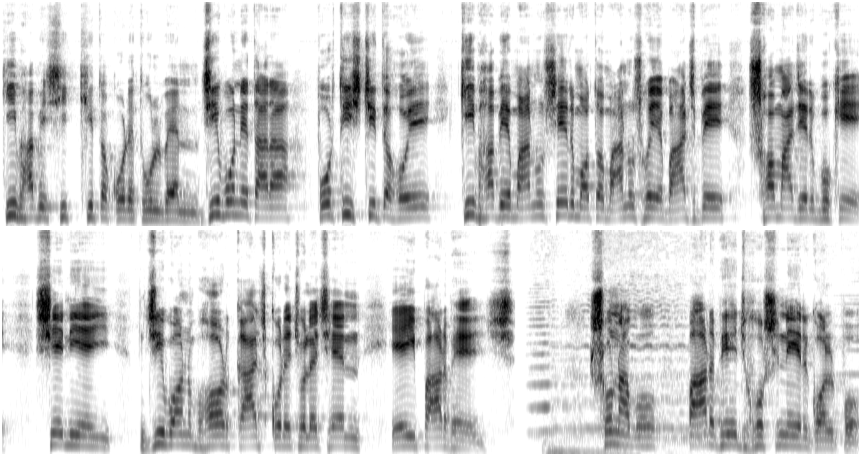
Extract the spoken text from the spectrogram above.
কীভাবে শিক্ষিত করে তুলবেন? জীবনে তারা প্রতিষ্ঠিত হয়ে কীভাবে মানুষের মতো মানুষ হয়ে বাঁচবে সমাজের বুকে, সে নিয়েই জীবনভর কাজ করে চলেছেন এই পারভেজ। শোনাবো পারভেজ হোসেনের গল্প।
